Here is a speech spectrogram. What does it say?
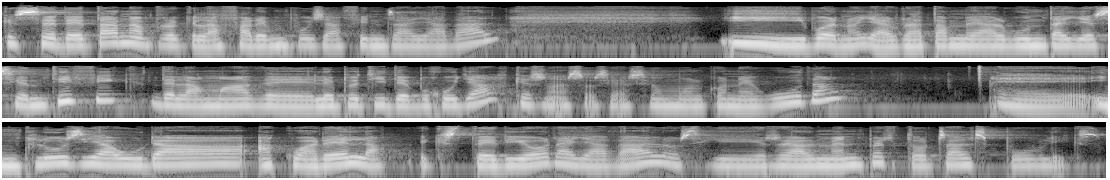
que seretana però que la farem pujar fins allà dalt i bueno, hi haurà també algun taller científic de la mà de Le Petit de Brouillard, que és una associació molt coneguda. Eh, inclús hi haurà aquarela exterior allà dalt, o sigui, realment per tots els públics.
